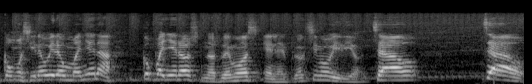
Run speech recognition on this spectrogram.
como si no hubiera un mañana. Compañeros, nos vemos en el próximo vídeo. ¡Chao! ¡Chao!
